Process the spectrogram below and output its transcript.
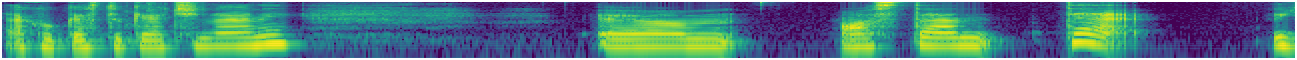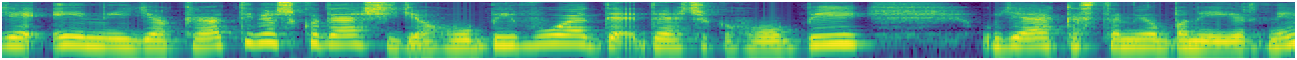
akkor kezdtük el csinálni. Öm, aztán te, ugye én így a kreatíveskodás, így a hobbi volt, de, de csak a hobbi, ugye elkezdtem jobban írni.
